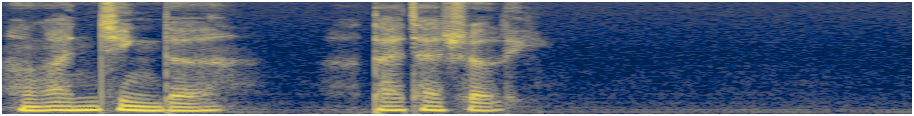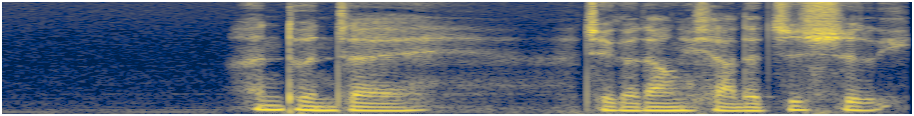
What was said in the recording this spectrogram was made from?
很安静的待在这里，安顿在这个当下的知识里。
